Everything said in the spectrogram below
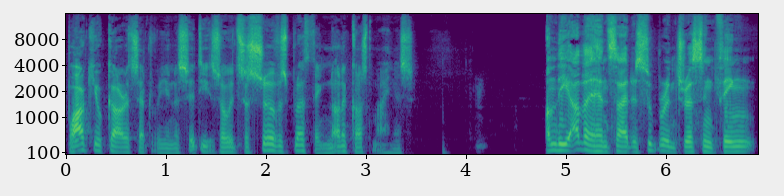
park your car, etc. in a city. So it's a service plus thing, not a cost minus. On the other hand side, a super interesting thing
